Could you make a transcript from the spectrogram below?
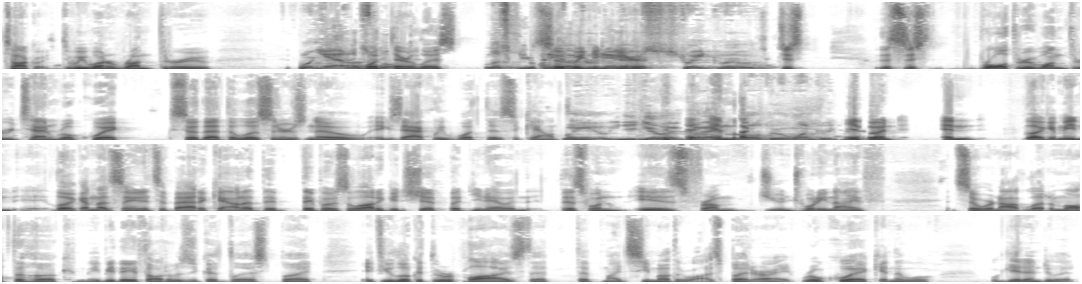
talk. Do we want to run through Well, yeah, let's what roll- their list? Let's you so we can hear it? straight through. Just let's just roll through one through ten real quick, so that the listeners know exactly what this account Well, did. you, you do it. Go ahead And and, look, roll through one through you ten. know, and, and look, I mean, look, I'm not saying it's a bad account. They they post a lot of good shit, but you know, and this one is from June 29th, and so we're not letting them off the hook. Maybe they thought it was a good list, but if you look at the replies, that that might seem otherwise. But all right, real quick, and then we'll we'll get into it.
